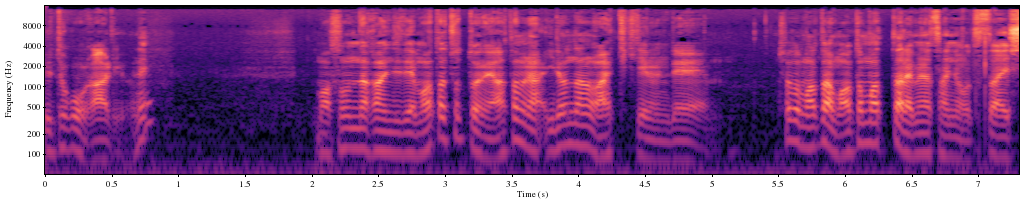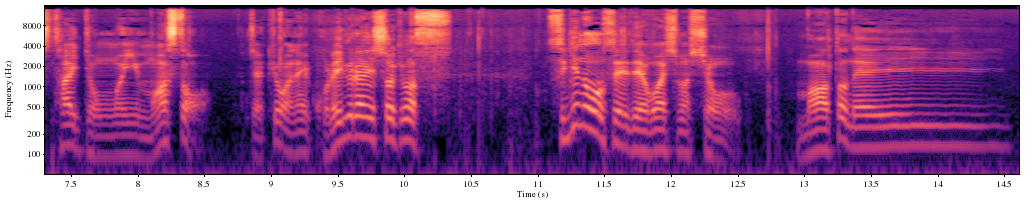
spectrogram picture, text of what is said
いうところがあるよね。まあそんな感じで、またちょっとね、頭にいろんなのが入ってきてるんで、ちょっとまたまとまったら皆さんにお伝えしたいと思いますと。じゃあ今日はね、これぐらいにしておきます。次の音声でお会いしましょう。またねー。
